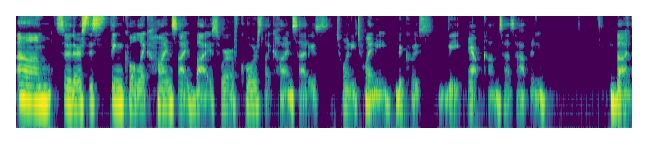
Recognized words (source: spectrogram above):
Um so there's this thing called like hindsight bias where of course like hindsight is 2020 because the outcomes has happened. But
